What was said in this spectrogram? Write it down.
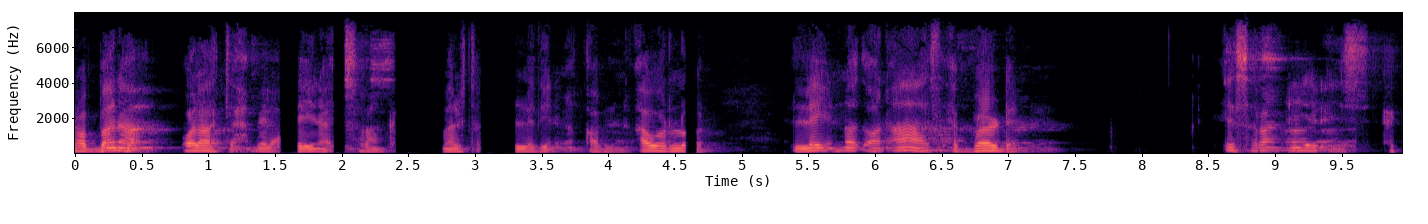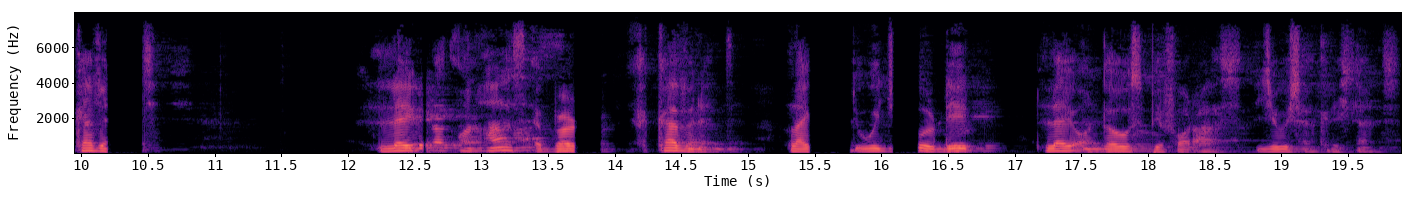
ربنا ولا تحمل علينا إصرا كما حملت الذين من قبلنا. Our Lord, lay not on us a burden. Isran here is a covenant. Lay not on us a burden, a covenant, like which you did lay on those before us, Jewish and Christians.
